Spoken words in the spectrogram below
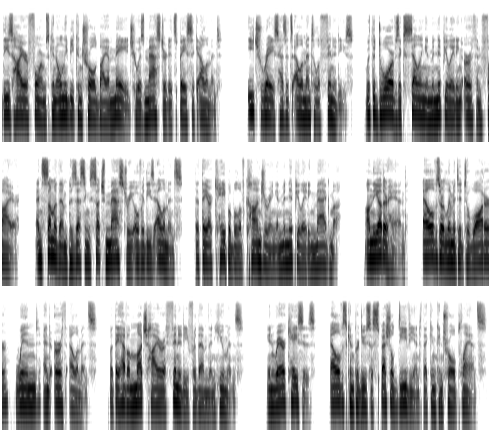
These higher forms can only be controlled by a mage who has mastered its basic element. Each race has its elemental affinities, with the dwarves excelling in manipulating earth and fire, and some of them possessing such mastery over these elements that they are capable of conjuring and manipulating magma. On the other hand, elves are limited to water, wind, and earth elements, but they have a much higher affinity for them than humans. In rare cases, elves can produce a special deviant that can control plants.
